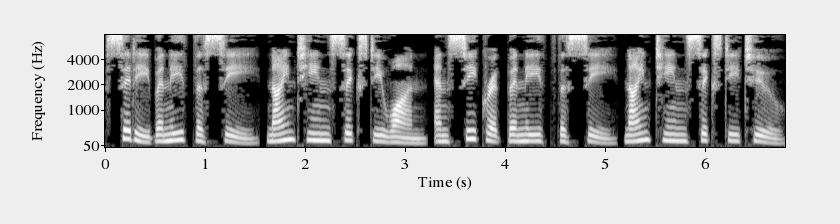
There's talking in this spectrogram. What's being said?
City Beneath the Sea 1961 and Secret Beneath the Sea 1962.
